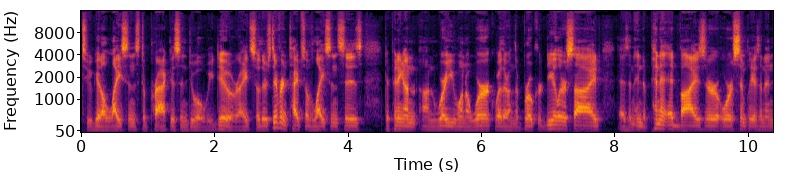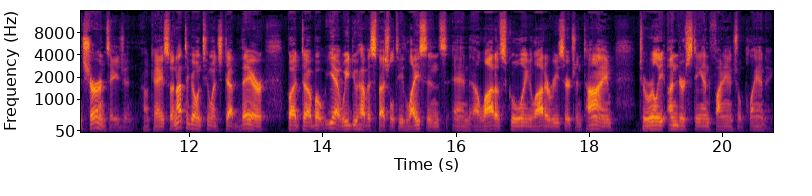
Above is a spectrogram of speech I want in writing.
to get a license to practice and do what we do, right? So there's different types of licenses depending on, on where you want to work, whether on the broker dealer side, as an independent advisor, or simply as an insurance agent. Okay, so not to go into too much depth there, but uh, but yeah, we do have a specialty license and a lot of schooling, a lot of research and time to really understand financial planning.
